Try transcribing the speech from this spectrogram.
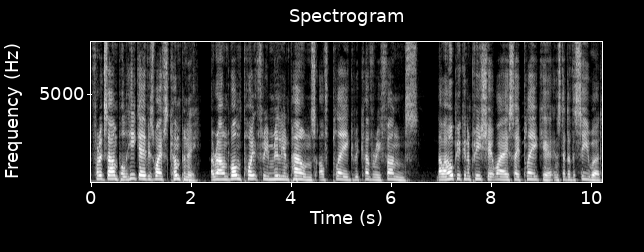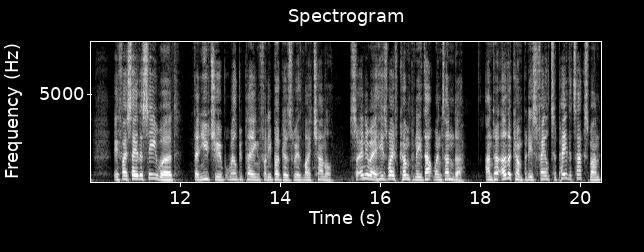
For example, he gave his wife's company around £1.3 million of plague recovery funds. Now, I hope you can appreciate why I say plague here instead of the C word. If I say the C word, then YouTube will be playing funny buggers with my channel. So anyway, his wife company, that went under and her other companies failed to pay the taxman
